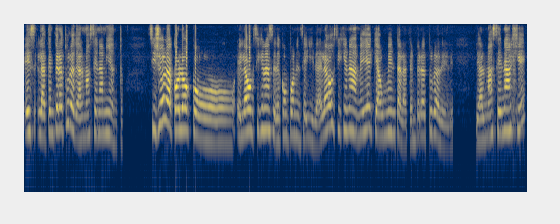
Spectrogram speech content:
es la temperatura de almacenamiento. Si yo la coloco, el agua oxigenada se descompone enseguida. El agua oxigenada, a medida que aumenta la temperatura de, almacenaje,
